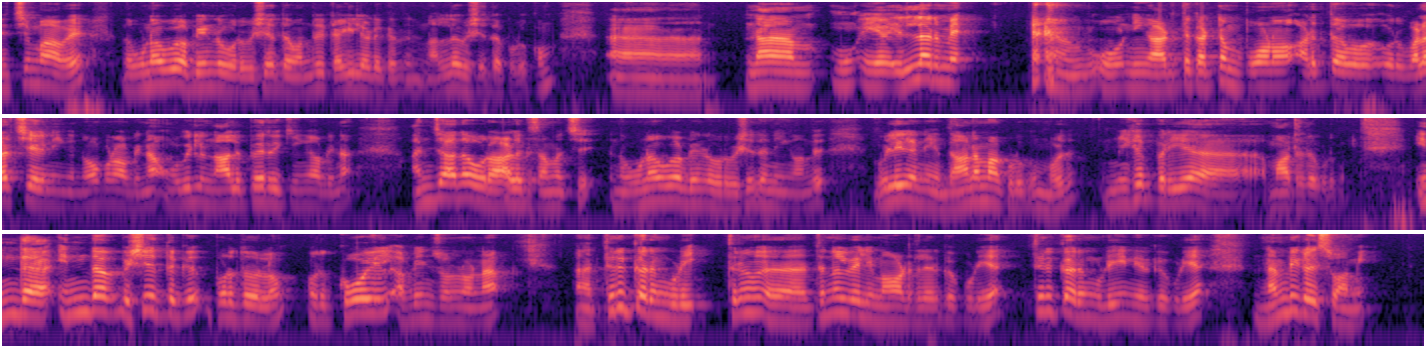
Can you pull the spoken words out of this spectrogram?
நிச்சயமாகவே இந்த உணவு அப்படின்ற ஒரு விஷயத்தை வந்து கையில் எடுக்கிறது நல்ல விஷயத்தை கொடுக்கும். நான் எல்லாருமே நீங்கள் அடுத்த கட்டம் போனோம் அடுத்த ஒரு வளர்ச்சியை நீங்கள் நோக்கணும் அப்படின்னா உங்கள் வீட்டில் நாலு பேர் இருக்கீங்க அப்படின்னா அஞ்சாத ஒரு ஆளுக்கு சமைச்சு இந்த உணவு அப்படின்ற ஒரு விஷயத்தை நீங்கள் வந்து வெளியில் நீங்கள் தானமாக கொடுக்கும்போது மிகப்பெரிய மாற்றத்தை கொடுக்கும். இந்த இந்த விஷயத்துக்கு பொறுத்தவரையிலும் ஒரு கோயில் அப்படின்னு சொல்லணுன்னா திருக்கருங்குடி திரு திருநெல்வேலி மாவட்டத்தில் இருக்கக்கூடிய திருக்கருங்குடின்னு இருக்கக்கூடிய நம்பிகள் சுவாமி.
